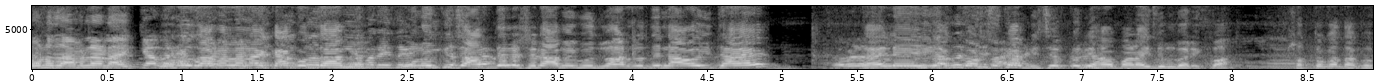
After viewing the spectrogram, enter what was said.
কোনো ঝামেলা নাই। কোনো ঝামেলা নাই কাগজ যাবে কোনো কিছু হাত দিলে সেটা আমি বুঝব। আর যদি না ওই থাকে তাহলে এই এক কষ্টটা বিচার করে হাও পাড়াই দিম বাড়ি কহ সত্য কথা খুব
